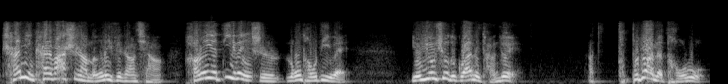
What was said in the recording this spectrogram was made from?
产品开发市场能力非常强，行业地位是龙头地位，有优秀的管理团队啊，不断的投入。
